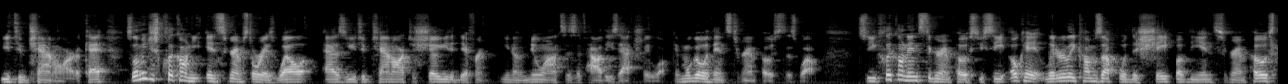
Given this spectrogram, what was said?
YouTube channel art. Okay. So let me just click on Instagram story as well as YouTube channel art to show you the different, you know, nuances of how these actually look. And we'll go with Instagram post as well. So you click on Instagram post, you see, okay, it literally comes up with the shape of the Instagram post.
